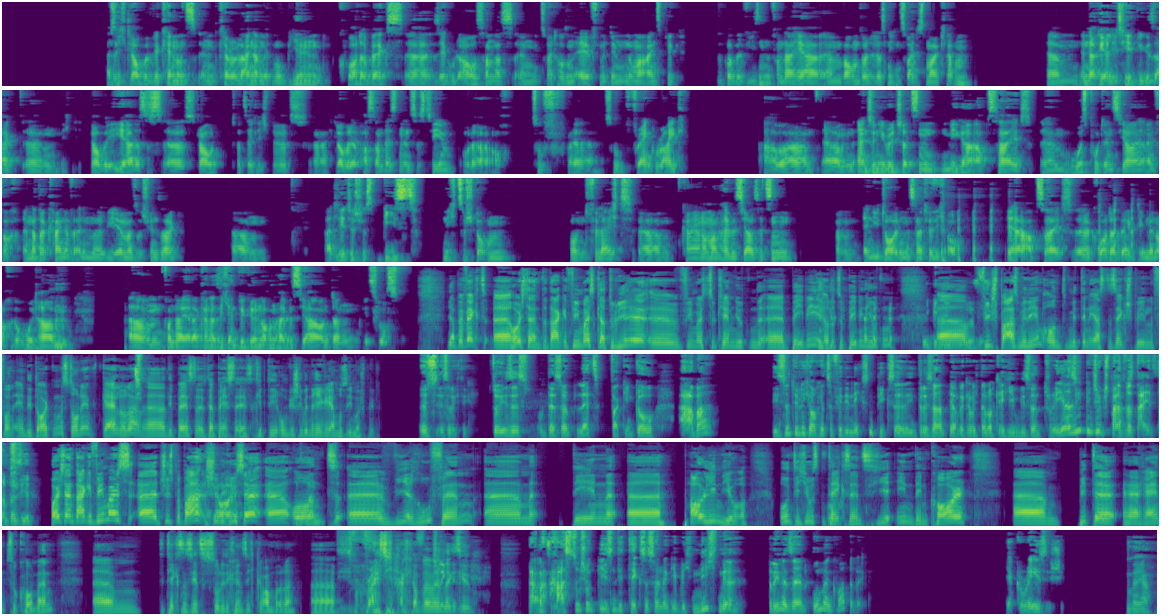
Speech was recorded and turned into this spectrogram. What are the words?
Also ich glaube, wir kennen uns in Carolina mit mobilen Quarterbacks äh, sehr gut aus, haben das irgendwie 2011 mit dem Nummer 1 Pick super bewiesen. Von daher, ähm, warum sollte das nicht ein zweites Mal klappen? Ähm, in der Realität, wie gesagt, ähm, ich, ich glaube eher, dass es äh, Stroud tatsächlich wird. Äh, ich glaube, der passt am besten ins System oder auch zu, äh, zu Frank Reich. Aber ähm, Anthony Richardson, mega Upside, ähm, hohes Potenzial, einfach another kind of animal, wie er immer so schön sagt. Ähm, athletisches Biest, nicht zu stoppen. Und vielleicht ähm, kann er ja noch mal ein halbes Jahr sitzen. Ähm, Andy Dalton ist natürlich auch der Upside-Quarterback, den wir noch geholt haben. Ähm, von daher, da kann er sich entwickeln noch ein halbes Jahr und dann geht's los. Ja, perfekt. Äh, Holstein, danke vielmals. Gratuliere äh, vielmals zu Cam Newton äh, Baby oder zu Baby Newton. Ähm, Newton. viel Spaß mit ihm und mit den ersten sechs Spielen von Andy Dalton. Stoney, geil, oder? Äh, die beste, der beste. Es gibt die ungeschriebene Regel, er muss immer spielen. Es ist richtig. So ist es. Und deshalb, let's fucking go. Aber ist natürlich auch jetzt für die nächsten Picks äh, interessant. Wir haben ja, glaube ich, dann auch gleich irgendwie so einen Trailer. Also ich bin schon gespannt, was da jetzt da passiert. Holstein, danke vielmals. Äh, tschüss, Baba. Schöne euch. Grüße. Äh, und äh, wir rufen ähm, den äh, Paulinho und die Houston. Texans hier in den Call. Ähm, bitte hereinzukommen. Ähm, die Texans jetzt so, die können es nicht glauben, oder? Äh, Bryce Young auf einmal. Aber Wahnsinn. hast du schon gelesen, die Texans sollen angeblich nicht mehr drinnen sein um ein Quarterback? Ja, crazy shit. Naja.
